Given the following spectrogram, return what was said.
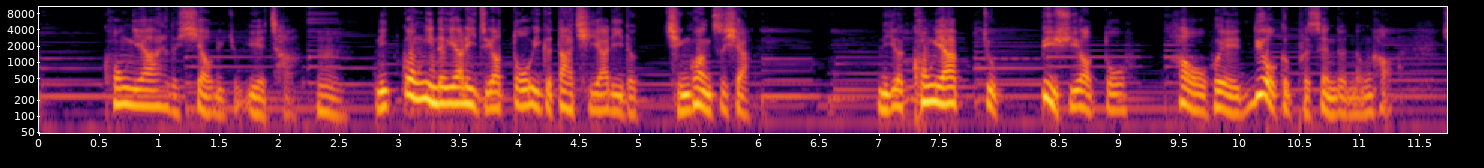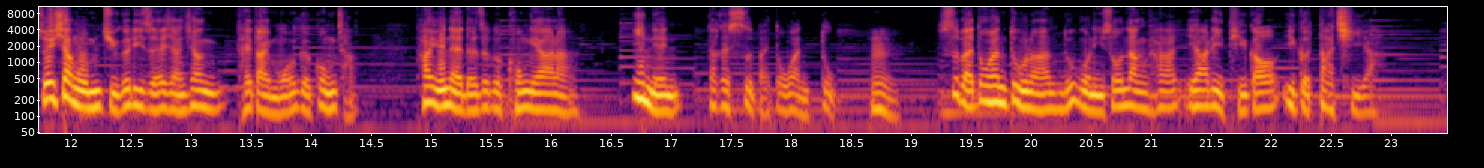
空压的效率就越差。嗯，你供应的压力只要多一个大气压力的情况之下，你的空压就必须要多耗费六个 percent 的能耗。所以，像我们举个例子来讲，像台达某一个工厂，它原来的这个空压啦，一年大概四百多万度。嗯，四百多万度呢，如果你说让它压力提高一个大气压。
